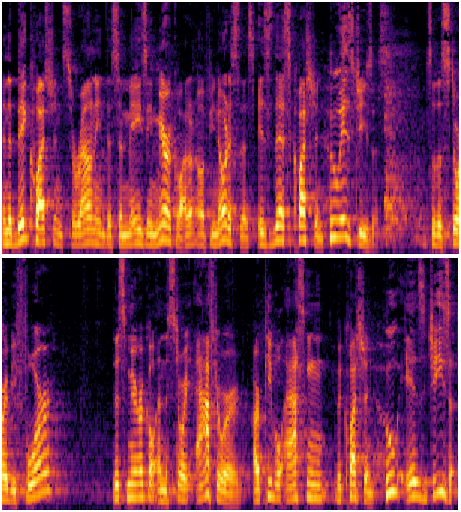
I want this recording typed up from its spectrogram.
And the big question surrounding this amazing miracle, I don't know if you noticed this, is this question Who is Jesus? So the story before this miracle and the story afterward are people asking the question Who is Jesus?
